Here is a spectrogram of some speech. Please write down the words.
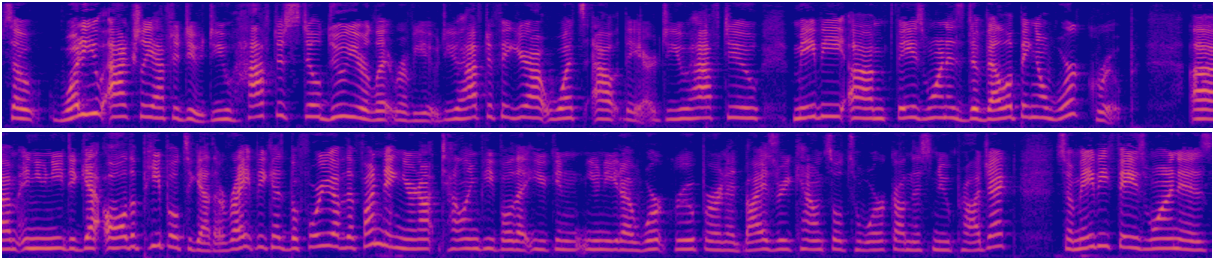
So, what do you actually have to do? Do you have to still do your lit review? Do you have to figure out what's out there? Do you have to, maybe um, phase one is developing a work group um, and you need to get all the people together, right? Because before you have the funding, you're not telling people that you can you need a work group or an advisory council to work on this new project. So maybe phase one is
